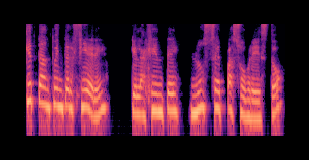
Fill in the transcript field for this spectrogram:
¿Qué tanto interfiere que la gente no sepa sobre esto?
